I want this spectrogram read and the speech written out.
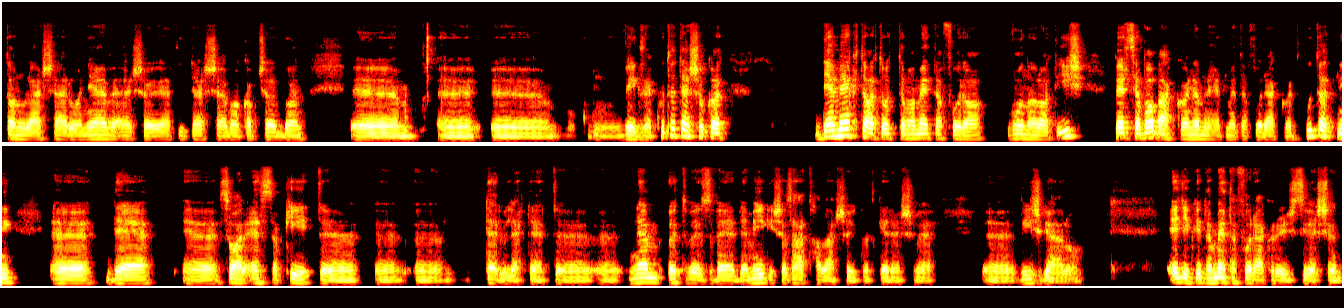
tanulásáról, nyelv elsajátításával kapcsolatban ö, végzek kutatásokat, de megtartottam a metafora vonalat is. Persze babákkal nem lehet metaforákat kutatni, de szóval ezt a két területet nem ötvözve, de mégis az áthalásaikat keresve vizsgálom. Egyébként a metaforákról is szívesen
